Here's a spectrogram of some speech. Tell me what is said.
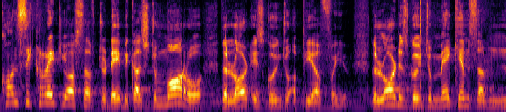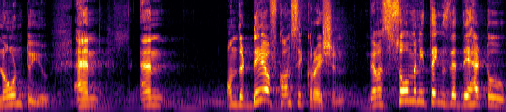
Consecrate yourself today because tomorrow the Lord is going to appear for you. The Lord is going to make himself known to you. And and on the day of consecration, there were so many things that they had to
